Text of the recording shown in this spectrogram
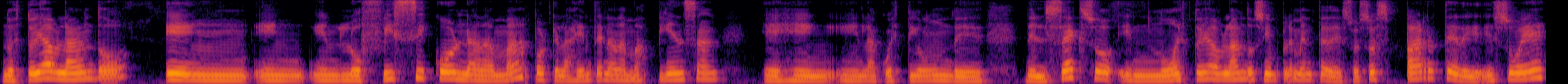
No estoy hablando en, lo físico nada más, porque la gente nada más piensa en, la cuestión de, del sexo y no estoy hablando simplemente de eso, eso es parte de, eso es,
